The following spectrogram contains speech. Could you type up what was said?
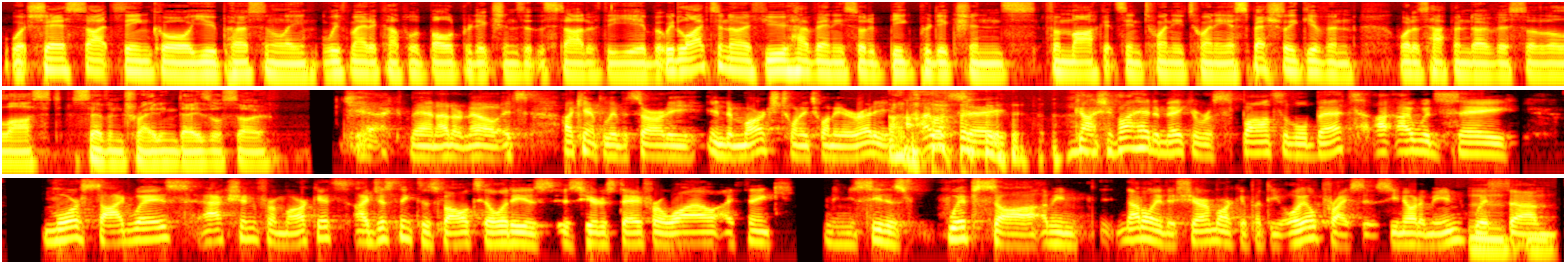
what ShareSight think or you personally. We've made a couple of bold predictions at the start of the year, but we'd like to know if you have any sort of big predictions for markets in 2020, especially given what has happened over sort of the last seven trading days or so. Yeah, man, I don't know. It's I can't believe it's already into March 2020 already. I, I would say, gosh, if I had to make a responsible bet, I, I would say more sideways action from markets. I just think this volatility is is here to stay for a while. I think I mean, you see this whipsaw. I mean, not only the share market, but the oil prices. You know what I mean? Mm-hmm. With um,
